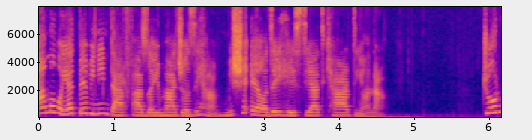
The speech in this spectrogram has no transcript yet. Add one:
اما باید ببینیم در فضای مجازی هم میشه اعاده حیثیت کرد یا نه. جرم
